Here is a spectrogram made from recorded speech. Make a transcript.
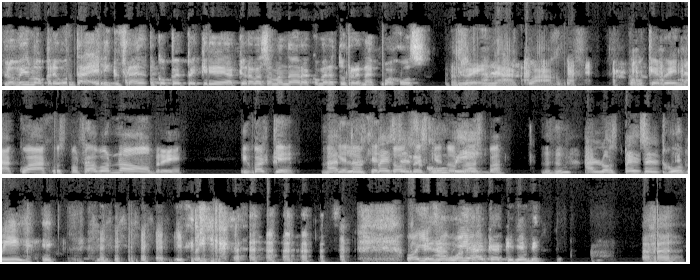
Lo mismo pregunta Eric Franco, Pepe, que a qué hora vas a mandar a comer a tus renacuajos. Renacuajos. ¿Cómo que renacuajos? Por favor, no, hombre. Igual que Miguel Ángel Torres que nos Scooby. A los peces Gubi. Oye, Desde Oaxaca, que ya invita. Ajá.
